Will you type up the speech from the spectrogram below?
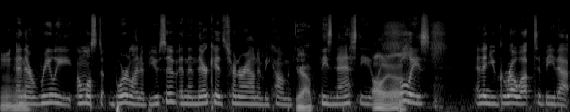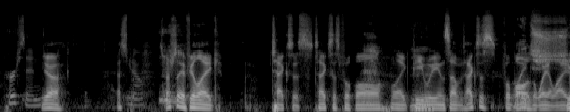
and they're really almost borderline abusive and then their kids turn around and become Yeah. these nasty Oh, yeah. bullies and then you grow up to be that person Yeah. That's you know especially I feel like Texas, Texas football, like Pee mm-hmm. Wee and stuff. Texas football Like, is a way of life.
